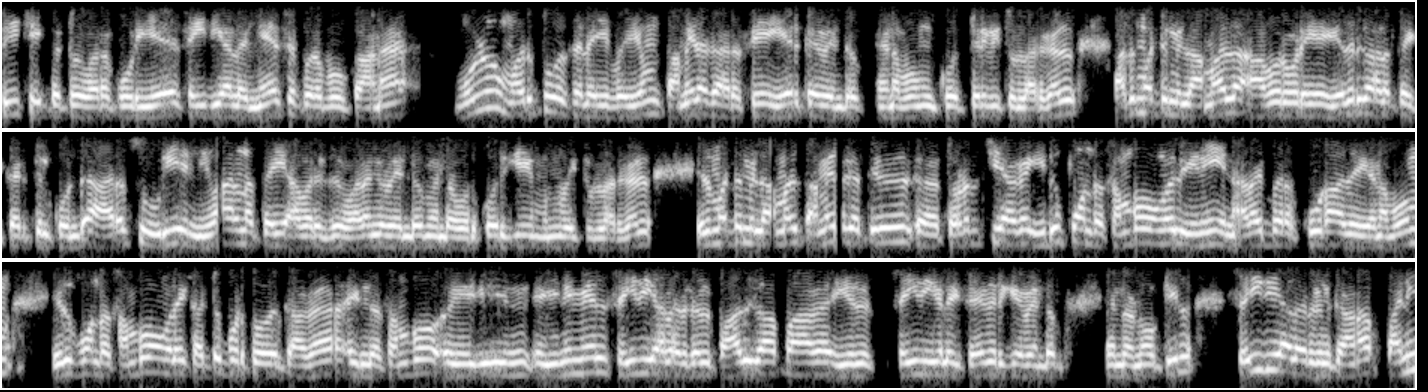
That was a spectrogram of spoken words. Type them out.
சிகிச்சை பெற்று வரக்கூடிய செய்தியாளர் நேசப்பிரபுவுக்கான முழு மருத்துவ செலவையும் தமிழக அரசே ஏற்க வேண்டும் எனவும் தெரிவித்துள்ளார்கள். அது மட்டும் இல்லாமல் அவருடைய எதிர்காலத்தை கருத்தில் கொண்டு அரசு உரிய நிவாரணத்தை அவருக்கு வழங்க வேண்டும் என்ற ஒரு கோரிக்கையை முன்வைத்துள்ளார்கள். இது மட்டும் இல்லாமல் தமிழகத்தில் தொடர்ச்சியாக இது போன்ற சம்பவங்கள் இனி நடைபெறக்கூடாது எனவும் இது போன்ற சம்பவங்களை கட்டுப்படுத்துவதற்காக இந்த சம்பவ இனிமேல் செய்தியாளர்கள் பாதுகாப்பாக செய்திகளை சேகரிக்க வேண்டும் என்ற நோக்கில் செய்தியாளர்களுக்கான பணி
